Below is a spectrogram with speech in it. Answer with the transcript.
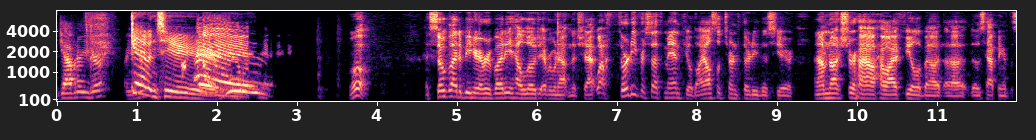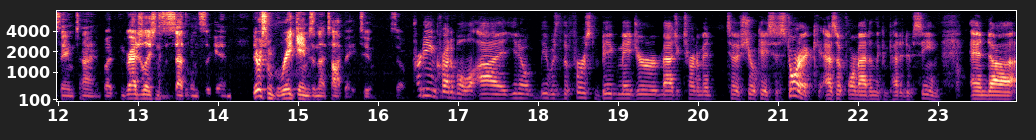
Gavin? Are you here? Are you here? Gavin's here. Hey! Whoa. I'm so glad to be here, everybody. Hello to everyone out in the chat. Wow, 30 for Seth Manfield. I also turned 30 this year, and I'm not sure how, how I feel about uh, those happening at the same time. But congratulations to Seth once again. There were some great games in that top eight, too. So pretty incredible. Uh, you know, it was the first big major Magic tournament to showcase historic as a format in the competitive scene, and uh,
